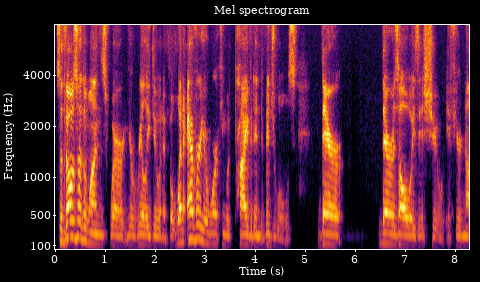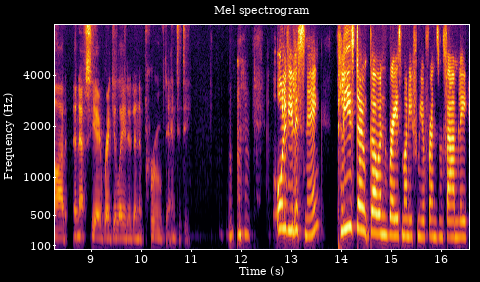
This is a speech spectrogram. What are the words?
So those are the ones where you're really doing it. But whenever you're working with private individuals, there there is always issue if you're not an FCA regulated and approved entity. Mm-hmm. All of you listening, please don't go and raise money from your friends and family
